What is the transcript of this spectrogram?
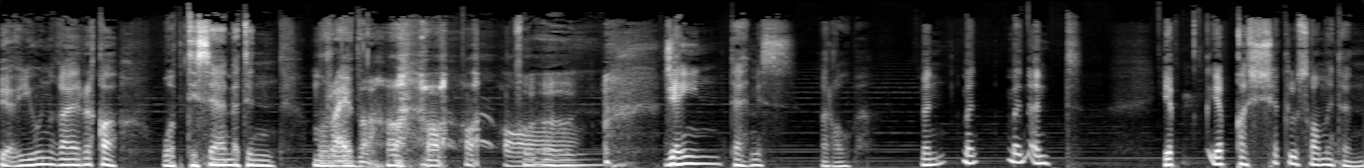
بعيون غارقة وابتسامة مرعبة. جين تهمس مرعوبة من من من أنت؟ يب يبقى الشكل صامتا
